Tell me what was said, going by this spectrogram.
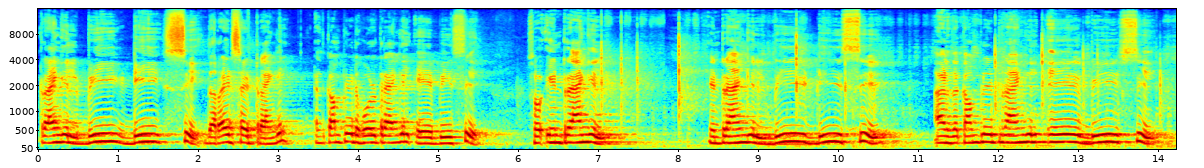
Triangle BDC, the right side triangle and complete whole triangle ABC. So in triangle, in triangle BDC and the complete triangle ABC.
